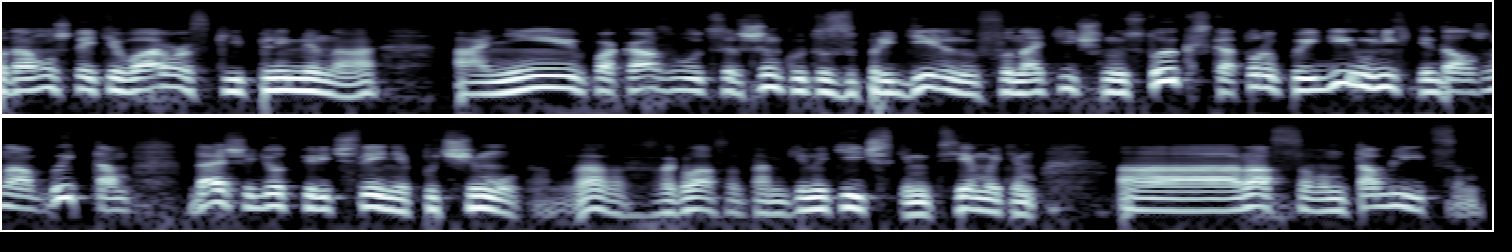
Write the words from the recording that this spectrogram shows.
потому что эти варварские племена, они показывают совершенно какую-то запредельную фанатичную стойкость, которая, по идее, у них не должна быть. Там дальше идет перечисление, почему, там, да, согласно там, генетическим всем этим э, расовым таблицам.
